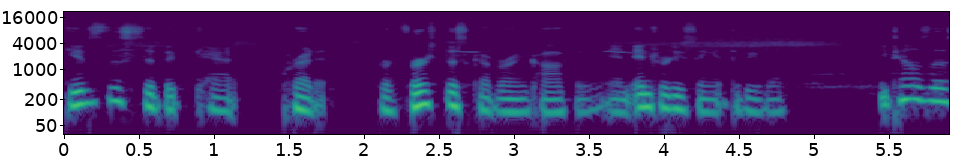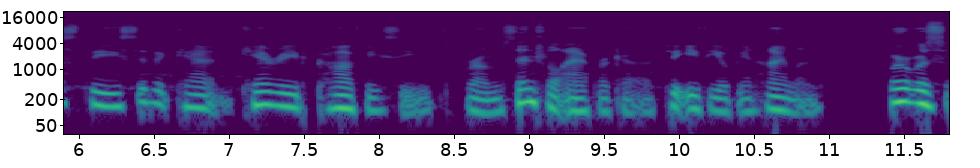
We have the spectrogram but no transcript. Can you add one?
gives the civet cat credit for first discovering coffee and introducing it to people. He tells us the civet cat carried coffee seeds from Central Africa to Ethiopian highlands, where it was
